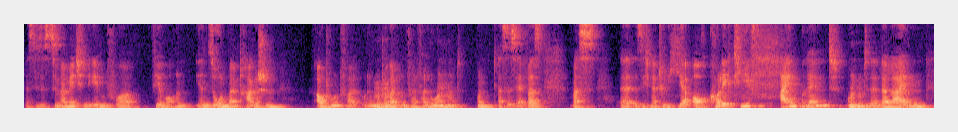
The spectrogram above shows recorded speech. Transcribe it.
dass dieses Zimmermädchen eben vor vier Wochen ihren Sohn beim tragischen Autounfall oder mhm. Motorradunfall verloren mhm. hat. Und das ist etwas, was äh, sich natürlich hier auch kollektiv einbrennt. Und mhm. äh, da leiden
